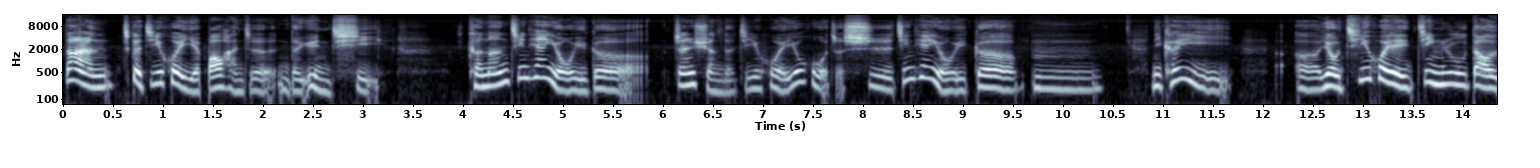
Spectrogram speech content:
当然这个机会也包含着你的运气。可能今天有一个甄选的机会，又或者是今天有一个嗯，你可以呃有机会进入到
